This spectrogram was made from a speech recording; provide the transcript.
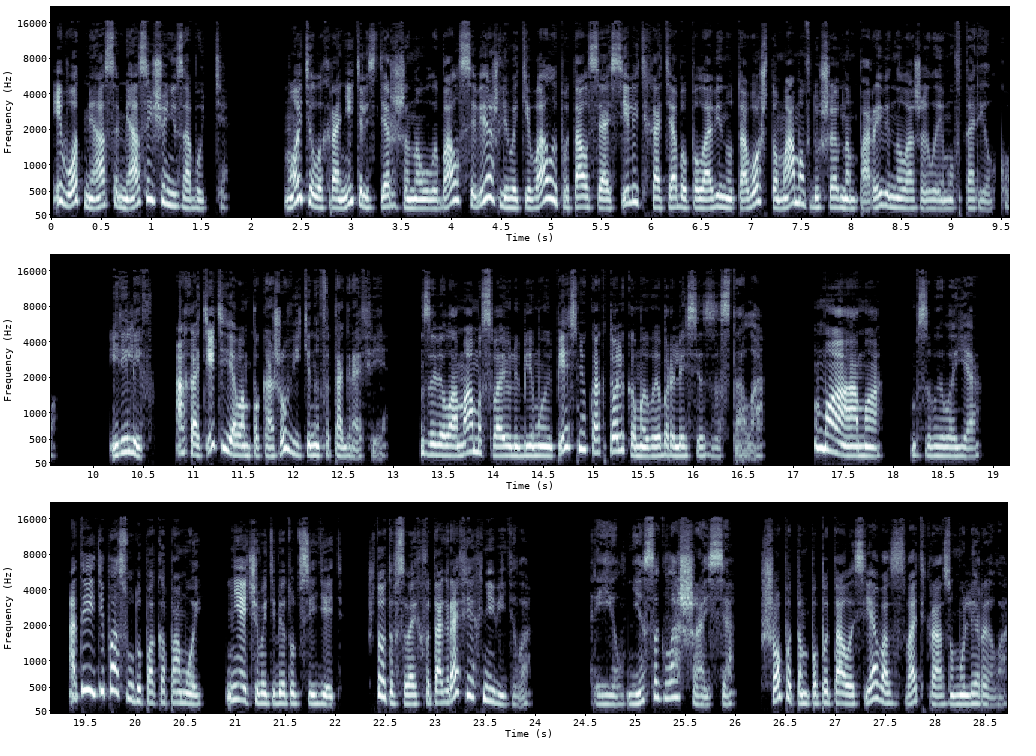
И вот мясо, мясо еще не забудьте». Мой телохранитель сдержанно улыбался, вежливо кивал и пытался осилить хотя бы половину того, что мама в душевном порыве наложила ему в тарелку. «И релиф, а хотите, я вам покажу Викины фотографии?» Завела мама свою любимую песню, как только мы выбрались из-за стола. «Мама!» — взвыла я. «А ты иди посуду пока помой. Нечего тебе тут сидеть. Что ты в своих фотографиях не видела?» «Рил, не соглашайся», — шепотом попыталась я воззвать к разуму Лирелла.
